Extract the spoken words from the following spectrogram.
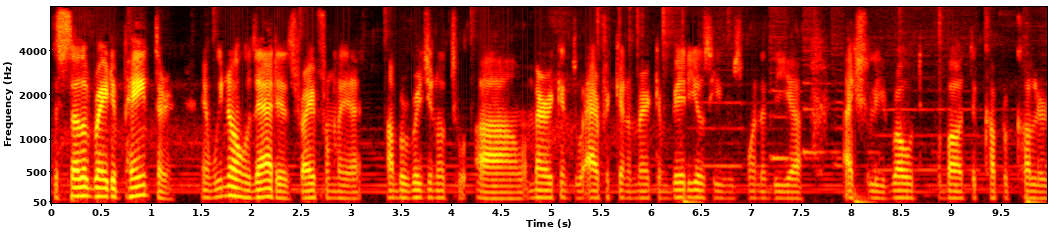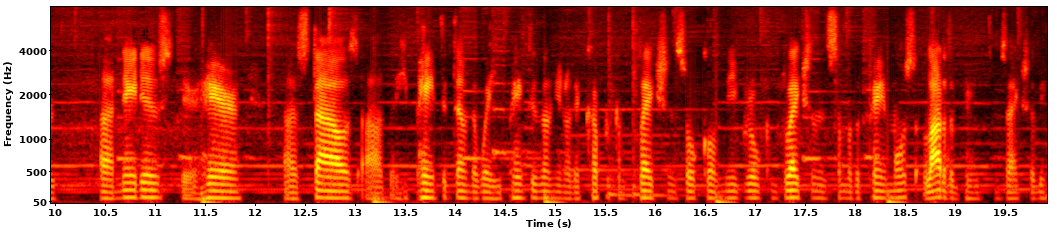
the celebrated painter, and we know who that is, right? From a Aboriginal to uh, American to African American videos. He was one of the uh, actually wrote about the copper colored uh, natives, their hair uh, styles. Uh, he painted them the way he painted them. You know, the copper complexion, so-called Negro complexion, and some of the paint, most a lot of the paintings actually.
